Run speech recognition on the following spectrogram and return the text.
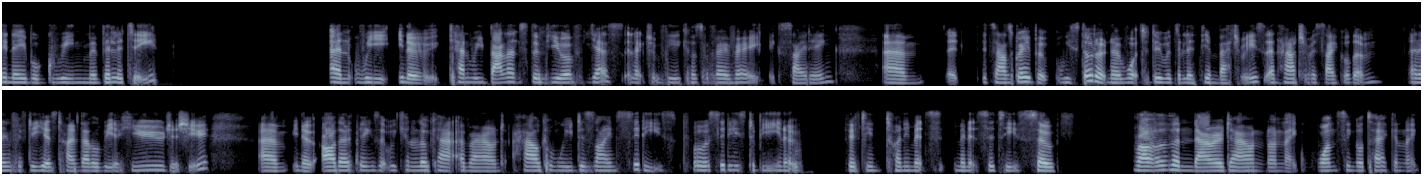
enable green mobility? And we, you know, can we balance the view of yes, electric vehicles are very, very exciting. Um, it, it sounds great, but we still don't know what to do with the lithium batteries and how to recycle them. And in 50 years' time, that'll be a huge issue. Um, you know, are there things that we can look at around how can we design cities for cities to be, you know, 15, 20 minutes minute cities? So rather than narrow down on like one single tech and like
